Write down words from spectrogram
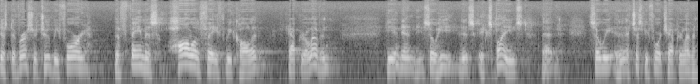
just a verse or two before the famous hall of faith, we call it, chapter 11. He, so he this explains that. So we, that's just before chapter 11.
